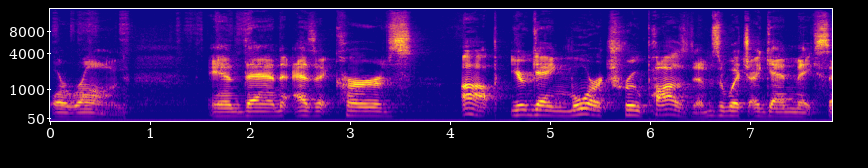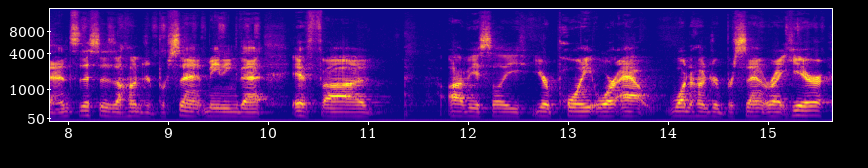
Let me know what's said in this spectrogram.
or wrong and then as it curves up, you're getting more true positives, which again makes sense. This is 100%, meaning that if uh, obviously your point or at 100% right here.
